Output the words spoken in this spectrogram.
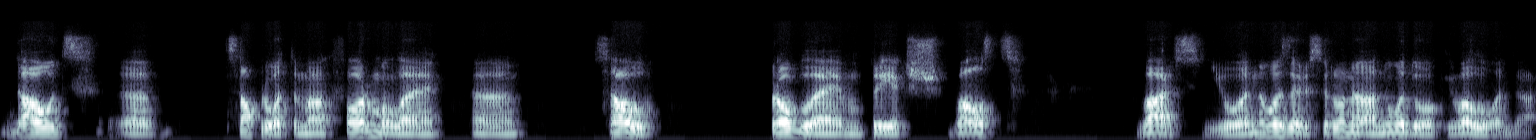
daudz saprotamāk formulē savu problēmu priekš valsts varas, jo nozares runā nodokļu valodā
